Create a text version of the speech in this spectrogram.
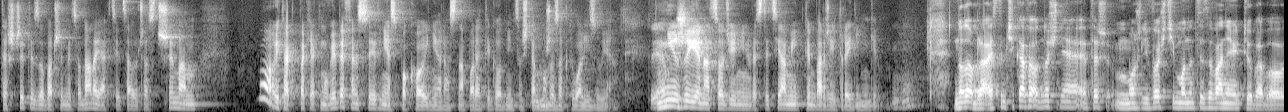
te szczyty, zobaczymy co dalej, akcje cały czas trzymam. No i tak, tak jak mówię, defensywnie, spokojnie, raz na parę tygodni coś tam może zaktualizuję. Ja... Nie żyję na co dzień inwestycjami, tym bardziej tradingiem. No dobra, a jestem ciekawy odnośnie też możliwości monetyzowania YouTube'a, bo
